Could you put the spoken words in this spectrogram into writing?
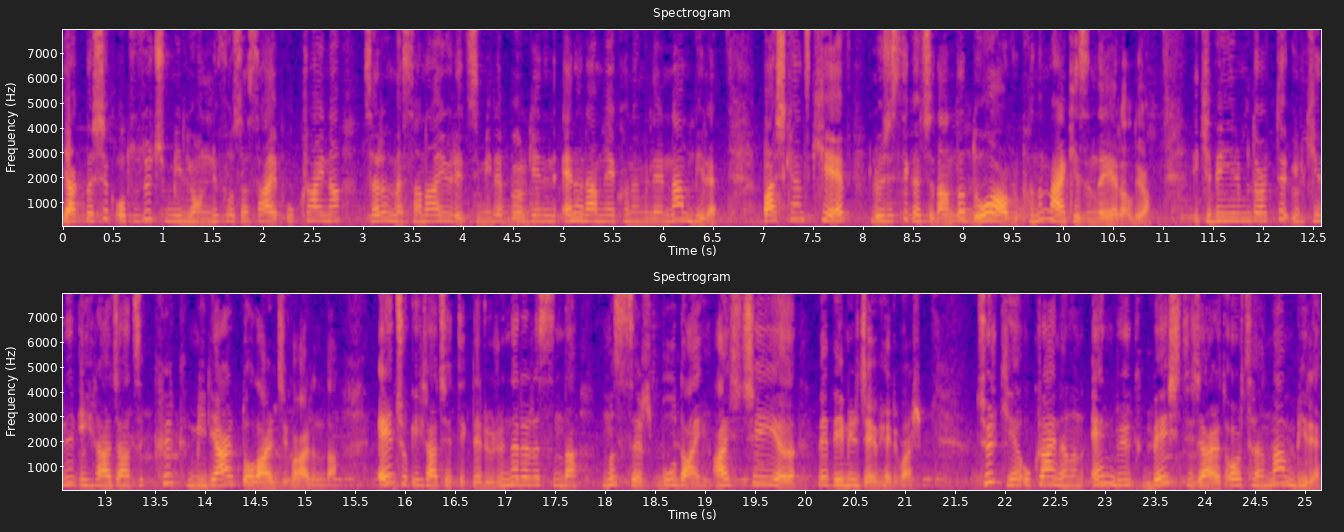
Yaklaşık 33 milyon nüfusa sahip Ukrayna, tarım ve sanayi üretimiyle bölgenin en önemli ekonomilerinden biri. Başkent Kiev, lojistik açıdan da Doğu Avrupa'nın merkezinde yer alıyor. 2024'te ülkenin ihracatı 40 milyar dolar civarında. En çok ihraç ettikleri ürünler arasında mısır, buğday, ayçiçeği yağı ve demir cevheri var. Türkiye, Ukrayna'nın en büyük 5 ticaret ortağından biri.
